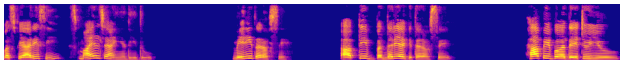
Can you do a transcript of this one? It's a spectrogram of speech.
बस प्यारी सी स्माइल चाहिए दीदू। मेरी तरफ़ से, आपकी बंदरिया की तरफ़ से हैप्पी बर्थडे टू यू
